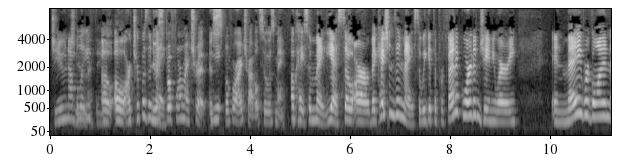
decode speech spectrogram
june i June, believe I think. oh oh our trip was in It may was before my trip. It was Ye- before I traveled, so it was May. Okay, so May. Yes, so our vacation's in May. So we get the prophetic word in January. In May, we're going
